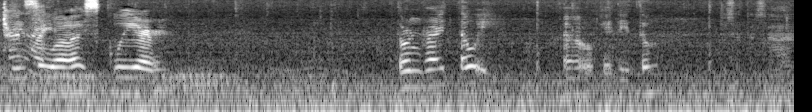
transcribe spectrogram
Turn Nizwa Square. Turn right daw eh. Ah, okay, dito. Ito sa tasan.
